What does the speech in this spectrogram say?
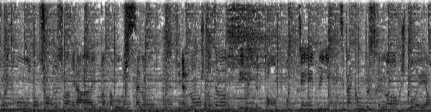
qu'on les trouve dans ce genre de soirée-là, et pas farouche, ça non. Finalement, j'aurais tort de ne pas en profiter, puis c'est pas quand je serai mort que je pourrais un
